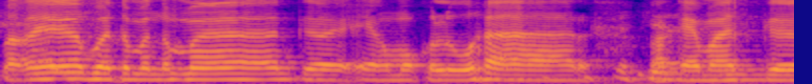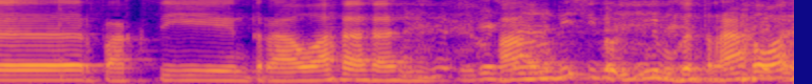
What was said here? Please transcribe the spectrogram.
Makanya buat teman-teman ke yang mau keluar pakai masker, vaksin, terawan. Hamdi sih vaksin bukan terawan.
